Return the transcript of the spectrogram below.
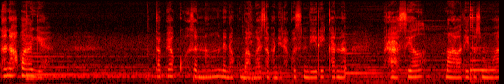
dan apa lagi ya? Tapi aku seneng dan aku bangga sama diri aku sendiri karena berhasil melewati itu semua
